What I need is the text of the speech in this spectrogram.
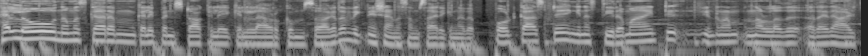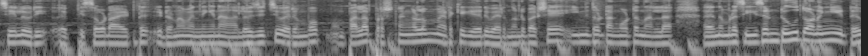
ഹലോ നമസ്കാരം. കലിപ്പൻ സ്റ്റോക്കിലേക്ക് എല്ലാവർക്കും സ്വാഗതം. വിഘ്നേഷാണ് സംസാരിക്കുന്നത്. പോഡ്കാസ്റ്റ് ഇങ്ങനെ സ്ഥിരമായിട്ട് ഇടണം എന്നുള്ളത് അതായത് ആഴ്ചയിൽ ഒരു എപ്പിസോഡായിട്ട് ഇടണം എന്നിങ്ങനെ ആലോചിച്ച് വരുമ്പോൾ പല പ്രശ്നങ്ങളും ഇടയ്ക്ക് കയറി വരുന്നുണ്ട്. പക്ഷേ ഇനി തൊട്ട് അങ്ങോട്ട് നല്ല അതായത് നമ്മുടെ സീസൺ ടു തുടങ്ങിയിട്ട്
